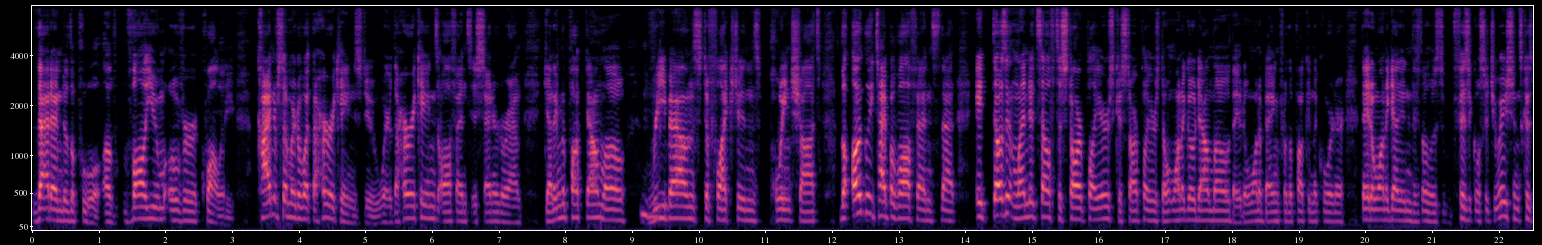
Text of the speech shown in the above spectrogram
that end of the pool of volume over quality. Kind of similar to what the Hurricanes do, where the Hurricanes' offense is centered around getting the puck down low, Mm-hmm. rebounds, deflections, point shots, the ugly type of offense that it doesn't lend itself to star players because star players don't want to go down low. They don't want to bang for the puck in the corner. They don't want to get into those physical situations because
